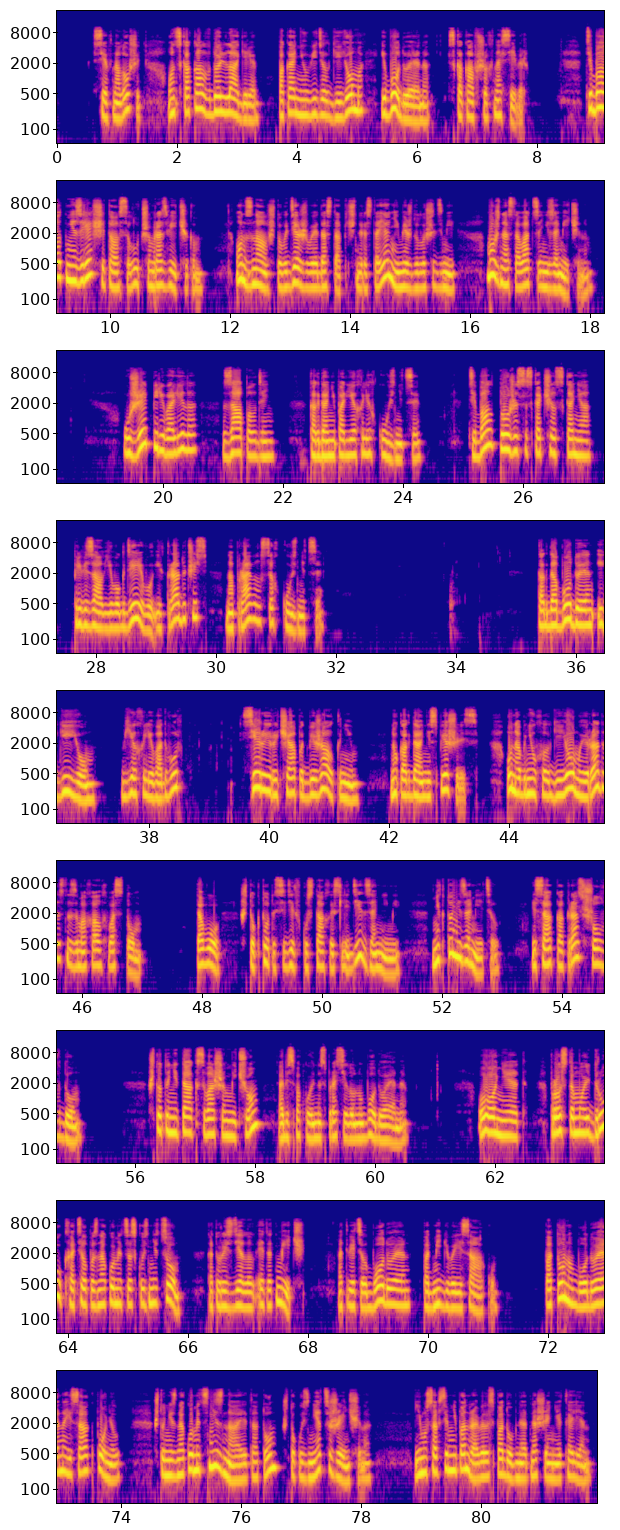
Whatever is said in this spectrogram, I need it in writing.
Сев на лошадь, он скакал вдоль лагеря, пока не увидел Гийома и Бодуэна, скакавших на север. Тибалт не зря считался лучшим разведчиком. Он знал, что, выдерживая достаточное расстояние между лошадьми, можно оставаться незамеченным. Уже перевалило за полдень, когда они подъехали к кузнице. Тибал тоже соскочил с коня, привязал его к дереву и, крадучись, направился к кузнице. Когда Бодуэн и Гийом въехали во двор, Серый рыча подбежал к ним, но когда они спешились, он обнюхал Гийома и радостно замахал хвостом. Того, что кто-то сидит в кустах и следит за ними, никто не заметил. Исаак как раз шел в дом. «Что-то не так с вашим мечом?» — обеспокоенно спросил он у Бодуэна. «О, нет, просто мой друг хотел познакомиться с кузнецом, который сделал этот меч». — ответил Бодуэн, подмигивая Исааку. По тону Бодуэна Исаак понял, что незнакомец не знает о том, что кузнец — женщина. Ему совсем не понравилось подобное отношение к Элен.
